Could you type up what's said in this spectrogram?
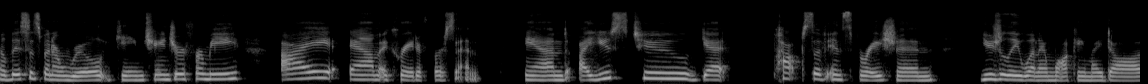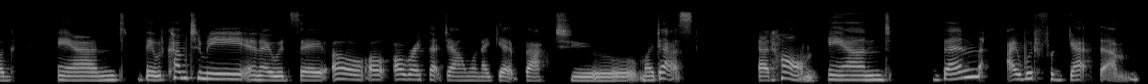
Now, this has been a real game changer for me. I am a creative person, and I used to get pops of inspiration, usually when I'm walking my dog. And they would come to me, and I would say, Oh, I'll, I'll write that down when I get back to my desk at home. And then I would forget them.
